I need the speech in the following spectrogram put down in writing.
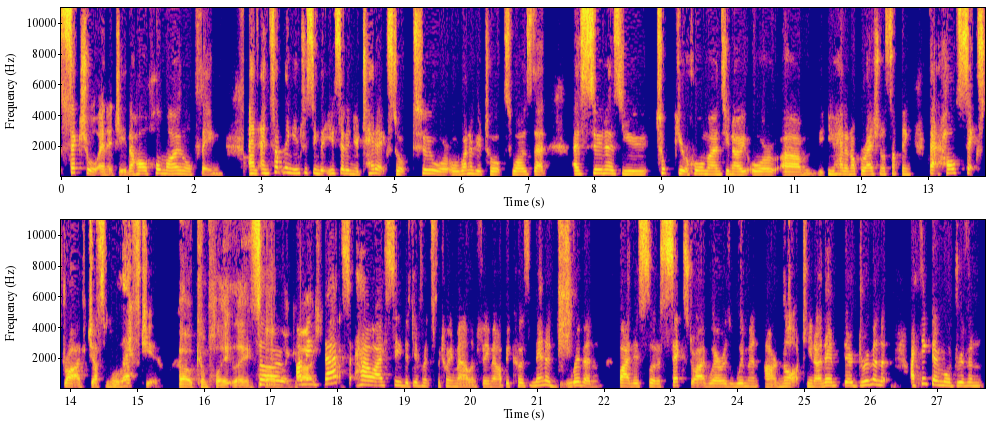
sexual energy, the whole hormonal thing. And and something interesting that you said in your TEDx talk too, or, or one of your talks was that as soon as you took your hormones, you know, or um, you had an operation or something, that whole sex drive just left you. Oh, completely. So, oh I mean, that's how I see the difference between male and female because men are driven by this sort of sex drive, whereas women are not. You know, they're they're driven. I think they're more driven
